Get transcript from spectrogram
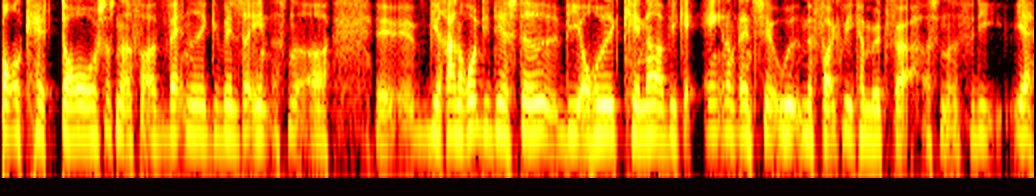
bulkhead doors og sådan noget, for at vandet ikke vælter ind og sådan noget, og øh, vi render rundt i det her sted, vi overhovedet ikke kender, og vi ikke aner, hvordan det ser ud med folk, vi ikke har mødt før og sådan noget, fordi ja,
